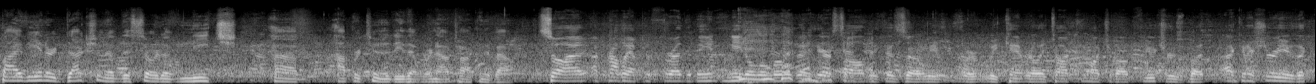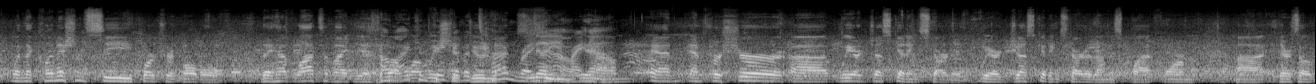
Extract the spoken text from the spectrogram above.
by the introduction of this sort of niche um, opportunity that we're now talking about? So I, I probably have to thread the needle a little bit here, Sol, because uh, we we're, we can't really talk too much about futures. But I can assure you that when the clinicians see Portrait Mobile, they have lots of ideas Oh, about I what can we think should of a do ton next. right Million now. right yeah. now. Um, and and for sure, uh, we are just getting started. We are just getting started on this platform. Uh, there's a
